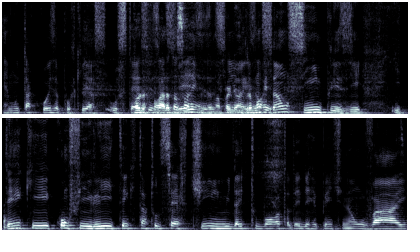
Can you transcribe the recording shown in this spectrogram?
é muita coisa, porque as, os testes, por fora, às vezes, sorrindo, assim, ó, eles não são simples e, e tem que conferir, tem que estar tá tudo certinho, e daí tu bota, daí de repente não vai.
